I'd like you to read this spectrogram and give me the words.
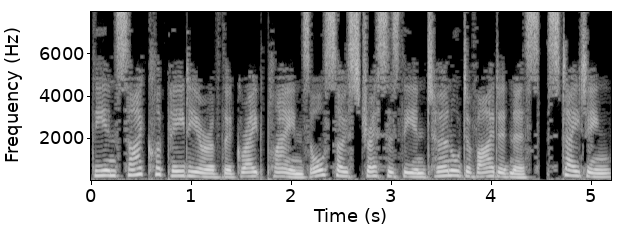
The Encyclopedia of the Great Plains also stresses the internal dividedness, stating,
